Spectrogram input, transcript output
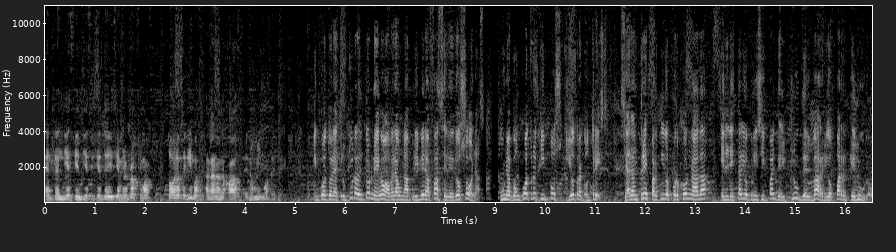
entre el 10 y el 17 de diciembre próximos. Todos los equipos estarán alojados en un mismo hotel. En cuanto a la estructura del torneo, habrá una primera fase de dos zonas, una con cuatro equipos y otra con tres. Se harán tres partidos por jornada en el estadio principal del Club del Barrio Parque Luro.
